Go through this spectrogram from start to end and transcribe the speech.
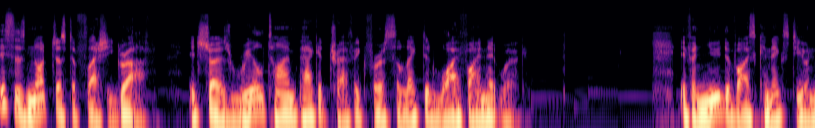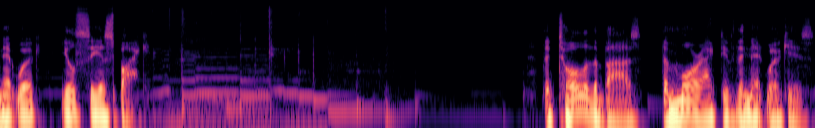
This is not just a flashy graph. It shows real-time packet traffic for a selected Wi-Fi network. If a new device connects to your network, you'll see a spike. The taller the bars, the more active the network is.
